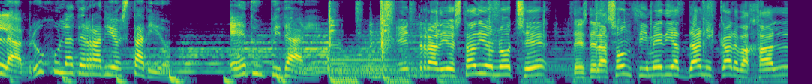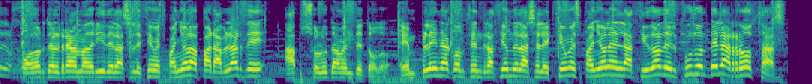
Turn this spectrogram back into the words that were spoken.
La brújula de Radio Estadio. Edu Pidal. En Radio Estadio Noche, desde las once y media, Dani Carvajal, jugador del Real Madrid de la selección española, para hablar de absolutamente todo. En plena concentración de la selección española en la ciudad del fútbol de Las Rozas,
